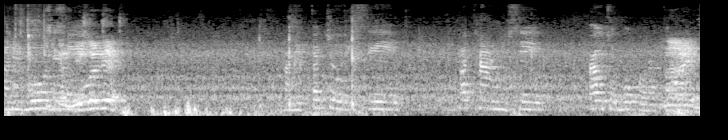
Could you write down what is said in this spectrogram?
અને ગોળ છે છે અને કચોરી છે અથાણું છે આવજો બપોરે ના એમ.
